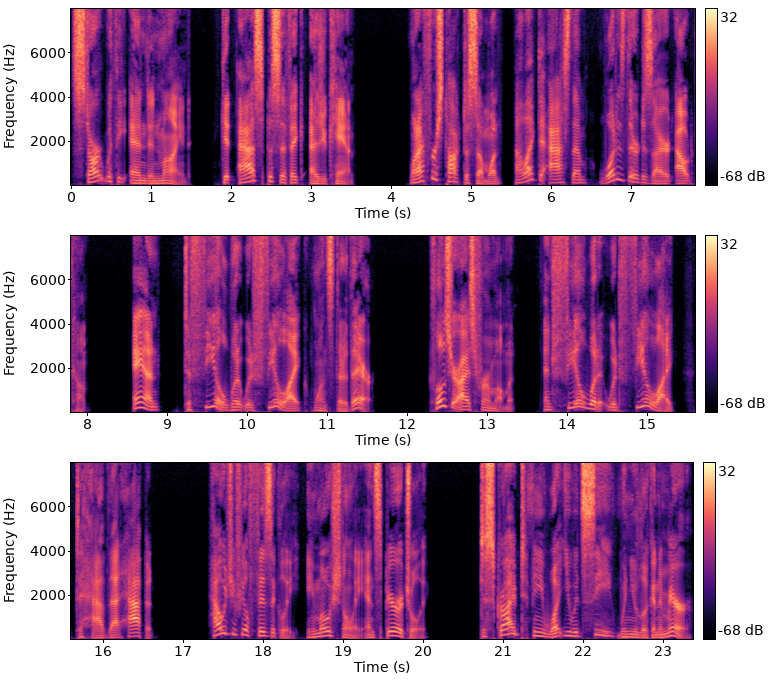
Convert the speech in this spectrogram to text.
start with the end in mind. Get as specific as you can. When I first talk to someone, I like to ask them what is their desired outcome and to feel what it would feel like once they're there. Close your eyes for a moment and feel what it would feel like to have that happen. How would you feel physically, emotionally, and spiritually? Describe to me what you would see when you look in a mirror.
